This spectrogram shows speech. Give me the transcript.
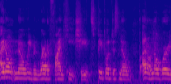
I don't know even where to find heat sheets. People just know. I don't know where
